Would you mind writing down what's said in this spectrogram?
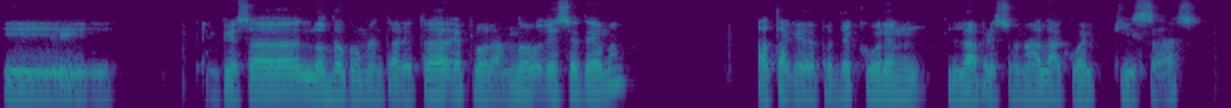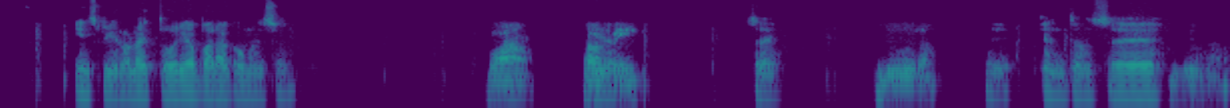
Y empiezan los documentalistas explorando ese tema hasta que después descubren la persona a la cual quizás inspiró la historia para comenzar. Wow. Yeah. Ok. Sí, Duro, sí. Entonces, duro.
